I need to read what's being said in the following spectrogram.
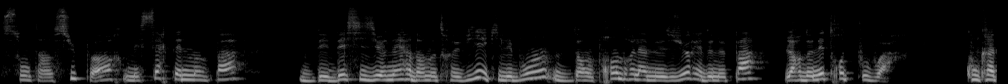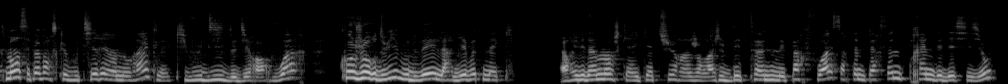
sont un support, mais certainement pas des décisionnaires dans notre vie et qu'il est bon d'en prendre la mesure et de ne pas leur donner trop de pouvoir. Concrètement, c'est pas parce que vous tirez un oracle qui vous dit de dire au revoir qu'aujourd'hui vous devez larguer votre mec. Alors évidemment, je caricature, hein, j'en rajoute des tonnes, mais parfois certaines personnes prennent des décisions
